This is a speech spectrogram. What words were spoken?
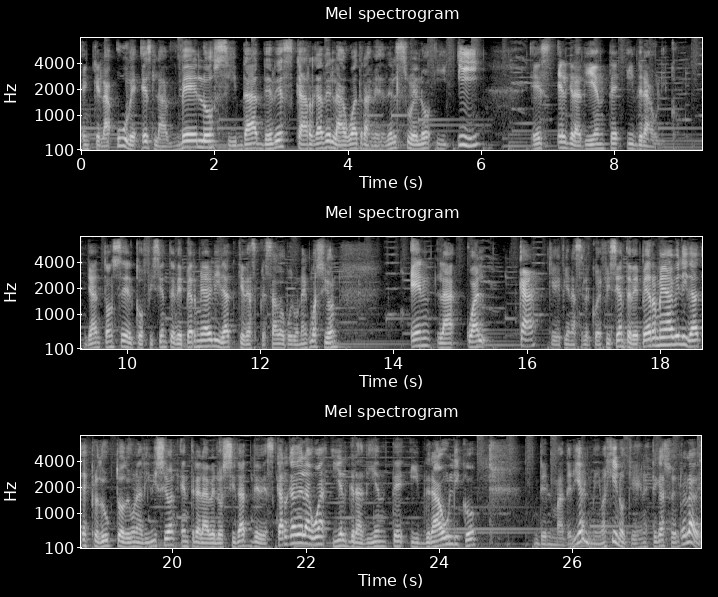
en que la V es la velocidad de descarga del agua a través del suelo y I es el gradiente hidráulico. Ya entonces el coeficiente de permeabilidad queda expresado por una ecuación en la cual K, que viene a ser el coeficiente de permeabilidad, es producto de una división entre la velocidad de descarga del agua y el gradiente hidráulico del material, me imagino, que en este caso el relave.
